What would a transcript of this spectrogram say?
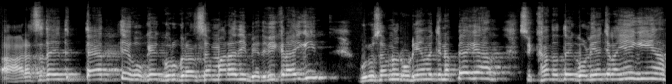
ਆਰਐਸ ਦੇ ਤਹਿਤ ਤੇ ਹੋ ਕੇ ਗੁਰੂ ਗ੍ਰੰਥ ਸਾਹਿਬ ਮਹਾਰਾਜ ਦੀ ਬੇਦਬੀ ਕਰਾਈ ਗਈ। ਗੁਰੂ ਸਾਹਿਬ ਨੂੰ ਰੂੜੀਆਂ ਵਿੱਚ ਨੱਪਿਆ ਗਿਆ ਸਿੱਖਾਂ ਦੇ ਉੱਤੇ ਗੋਲੀਆਂ ਚਲਾਈਆਂ ਗਈਆਂ।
